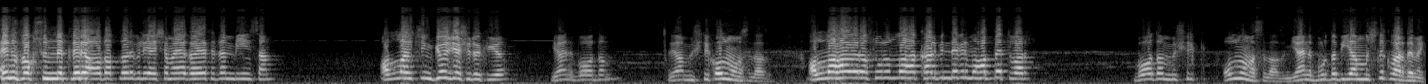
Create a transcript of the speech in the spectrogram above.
En ufak sünnetleri, adapları bile yaşamaya gayret eden bir insan. Allah için gözyaşı döküyor. Yani bu adam ya müşrik olmaması lazım. Allah'a ve Resulullah'a kalbinde bir muhabbet var. Bu adam müşrik olmaması lazım. Yani burada bir yanlışlık var demek.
